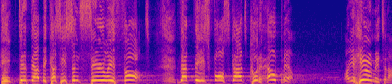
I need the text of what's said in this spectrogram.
He did that because he sincerely thought that these false gods could help him. Are you hearing me tonight?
